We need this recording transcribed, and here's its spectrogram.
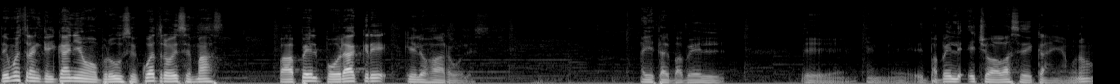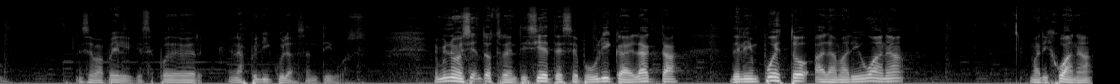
demuestran que el cáñamo produce cuatro veces más papel por acre que los árboles. Ahí está el papel, eh, el papel hecho a base de cáñamo, ¿no? Ese papel que se puede ver en las películas antiguas. En 1937 se publica el acta del impuesto a la marihuana, marihuana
